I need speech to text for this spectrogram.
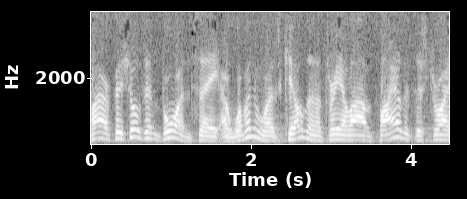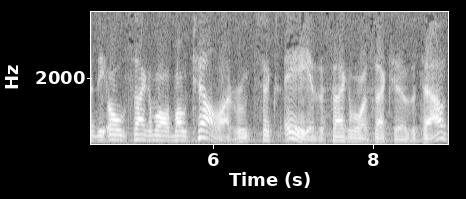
Fire officials in Bourne say a woman was killed in a three-alarm fire that destroyed the old Sagamore Motel on Route 6A in the Sagamore section of the town.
